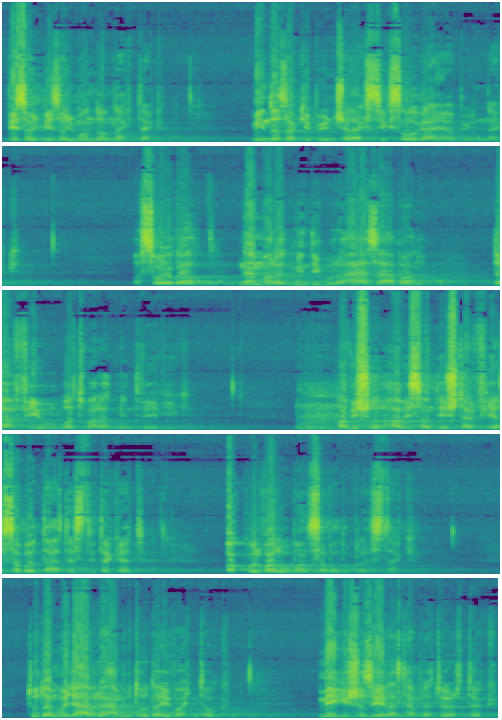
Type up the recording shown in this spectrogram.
Bizony, bizony mondom nektek, mindaz, aki bűncselekszik, szolgálja a bűnnek. A szolga nem marad mindig ura házában, de a fiú ott marad mind végig. Ha viszont, ha viszont Isten fia szabaddá tesz titeket, akkor valóban szabadok lesztek. Tudom, hogy Ábrahám utódai vagytok, mégis az életemre törtök,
